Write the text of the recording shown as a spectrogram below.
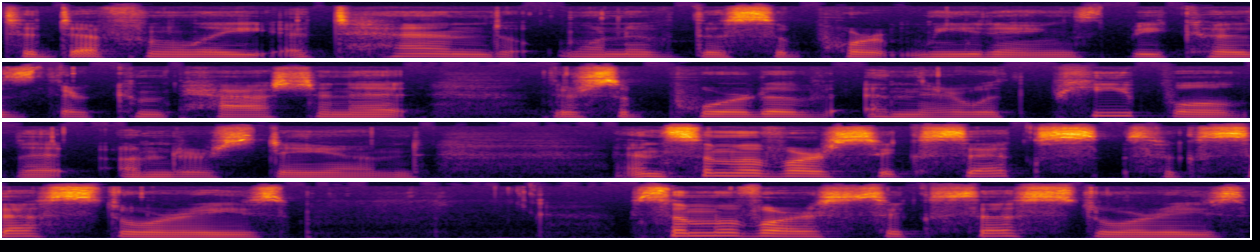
to definitely attend one of the support meetings because they're compassionate, they're supportive, and they're with people that understand. And some of our success success stories, some of our success stories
